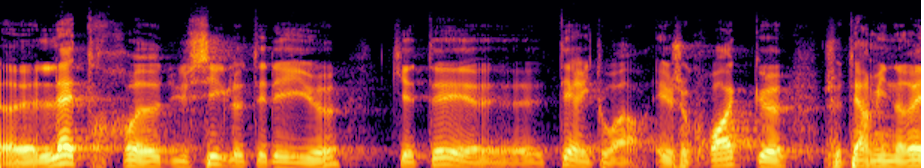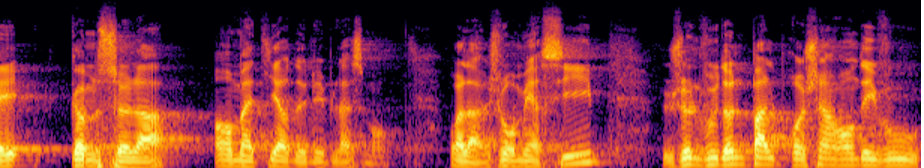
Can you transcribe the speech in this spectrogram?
euh, lettres du sigle TDIE qui était territoire. Et je crois que je terminerai comme cela en matière de déplacement. Voilà, je vous remercie. Je ne vous donne pas le prochain rendez-vous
